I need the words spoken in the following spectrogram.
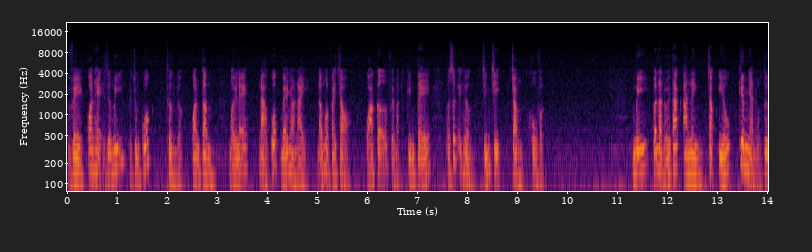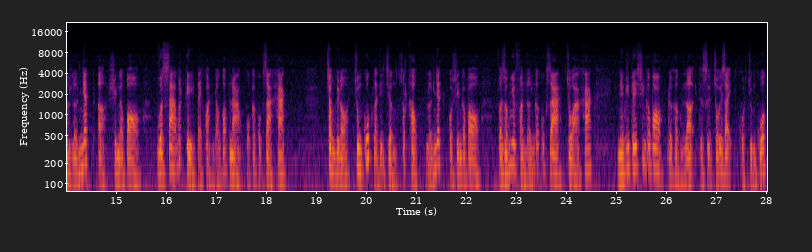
về quan hệ giữa Mỹ và Trung Quốc thường được quan tâm bởi lẽ đảo quốc bé nhỏ này đóng một vai trò quá cỡ về mặt kinh tế và sức ảnh hưởng chính trị trong khu vực. Mỹ vẫn là đối tác an ninh trọng yếu kiêm nhà đầu tư lớn nhất ở Singapore, vượt xa bất kỳ tài khoản đóng góp nào của các quốc gia khác. Trong khi đó, Trung Quốc là thị trường xuất khẩu lớn nhất của Singapore và giống như phần lớn các quốc gia châu Á khác, nền kinh tế Singapore được hưởng lợi từ sự trỗi dậy của Trung Quốc.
